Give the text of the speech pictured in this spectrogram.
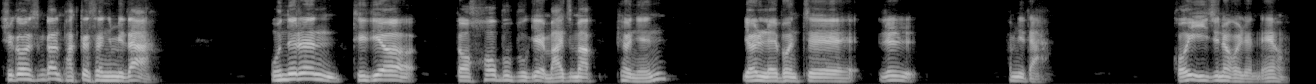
즐거운 순간 박대선입니다. 오늘은 드디어 더 허브북의 마지막 편인 14번째를 합니다. 거의 2주나 걸렸네요.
